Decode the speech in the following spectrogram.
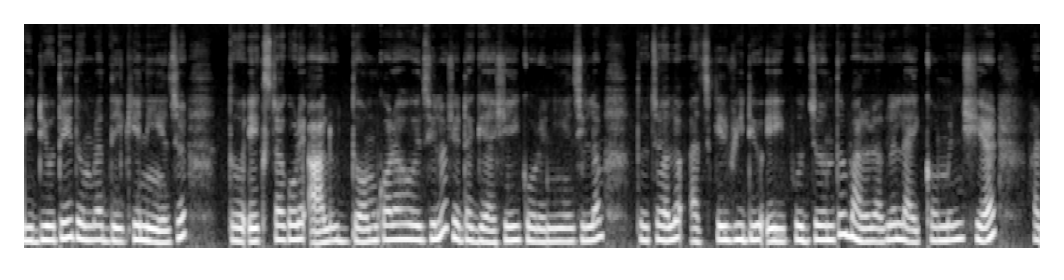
ভিডিওতেই তোমরা দেখে নিয়েছো। তো এক্সট্রা করে আলুর দম করা হয়েছিল, সেটা গ্যাসেই করে নিয়েছিলাম। তো চলো আজকের ভিডিও এই পর্যন্ত। ভালো লাগলে লাইক কমেন্ট শেয়ার আর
